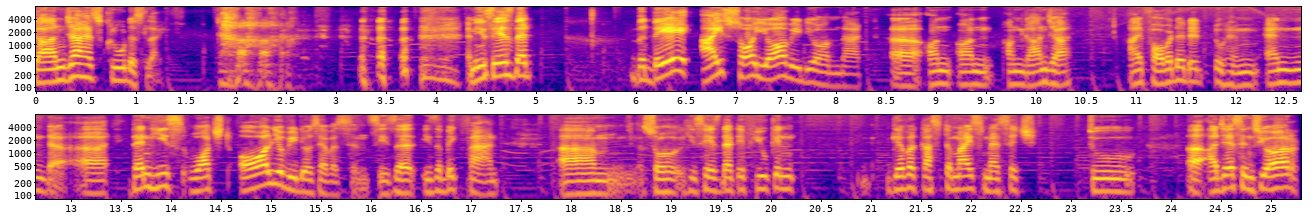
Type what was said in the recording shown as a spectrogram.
ganja has screwed his life. and he says that the day I saw your video on that, uh, on on on ganja, I forwarded it to him, and uh, uh, then he's watched all your videos ever since. He's a he's a big fan. Um, so he says that if you can give a customized message to uh, Ajay, since you're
